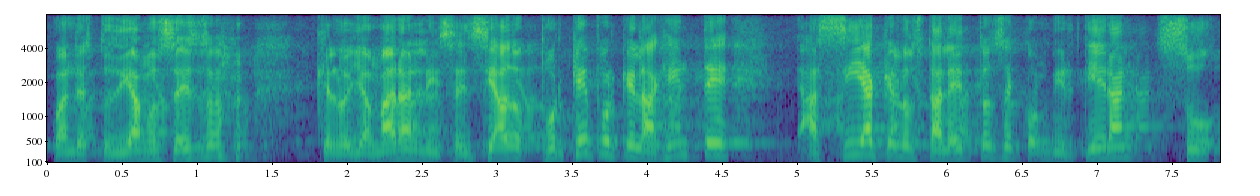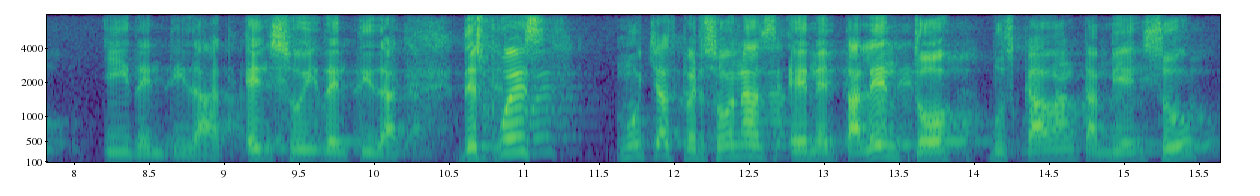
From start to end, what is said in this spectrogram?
Cuando estudiamos eso, que lo llamaran licenciado. ¿Por qué? Porque la gente hacía que los talentos se convirtieran su identidad, en su identidad. Después, muchas personas en el talento buscaban también su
